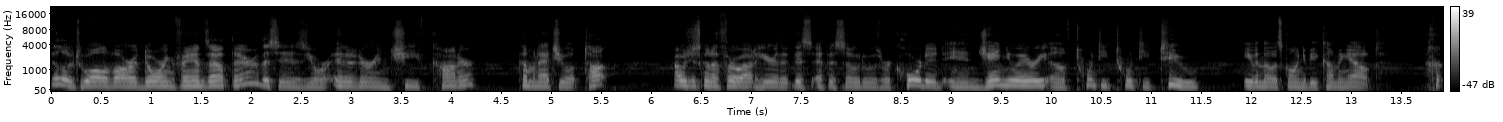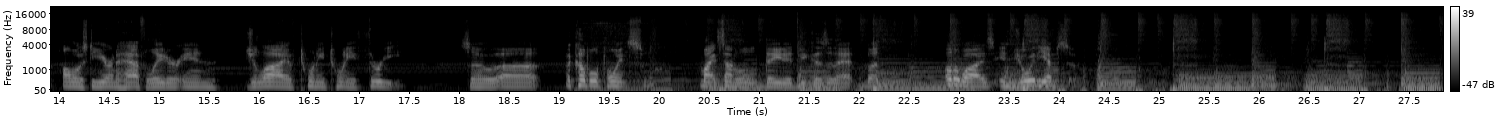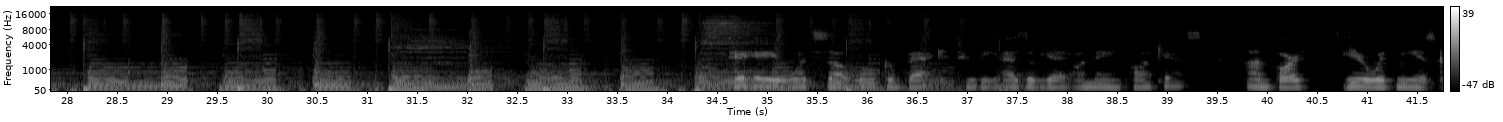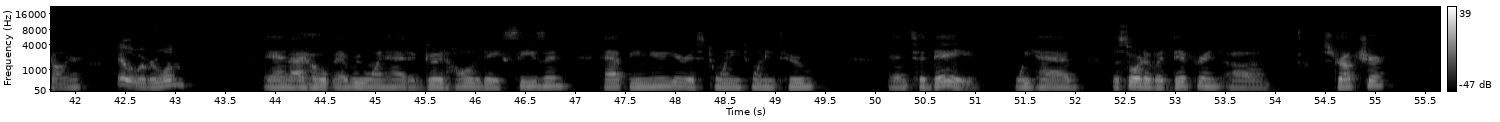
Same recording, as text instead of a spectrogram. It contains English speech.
Hello to all of our adoring fans out there. This is your editor in chief, Connor, coming at you up top. I was just going to throw out here that this episode was recorded in January of 2022, even though it's going to be coming out almost a year and a half later in July of 2023. So, uh, a couple of points might sound a little dated because of that, but otherwise, enjoy the episode. What's up? Welcome back to the As of Yet Unnamed podcast. I'm Parth. Here with me is Connor, Hello, everyone. and I hope everyone had a good holiday season. Happy New Year is 2022. And today we have a sort of a different uh, structure.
